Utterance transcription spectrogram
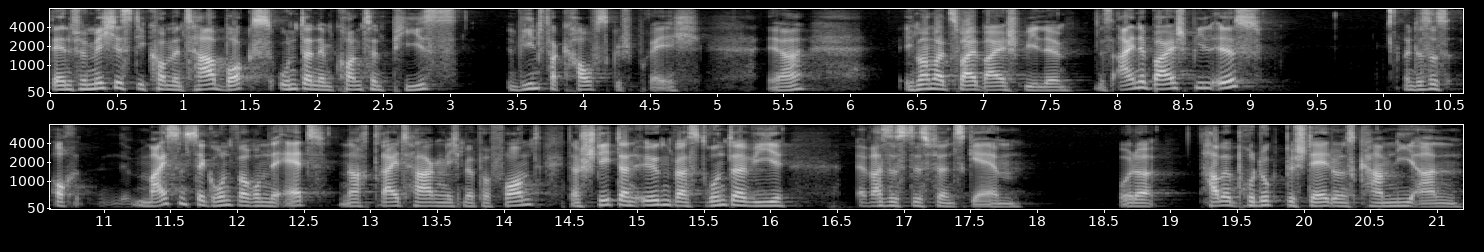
Denn für mich ist die Kommentarbox unter einem Content Piece wie ein Verkaufsgespräch. Ja, ich mache mal zwei Beispiele. Das eine Beispiel ist, und das ist auch meistens der Grund, warum eine Ad nach drei Tagen nicht mehr performt. Da steht dann irgendwas drunter wie, äh, was ist das für ein Scam? Oder habe Produkt bestellt und es kam nie an.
